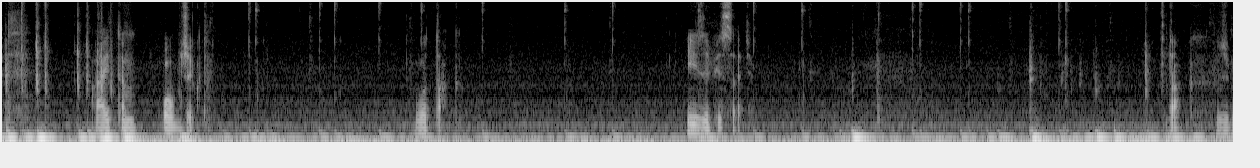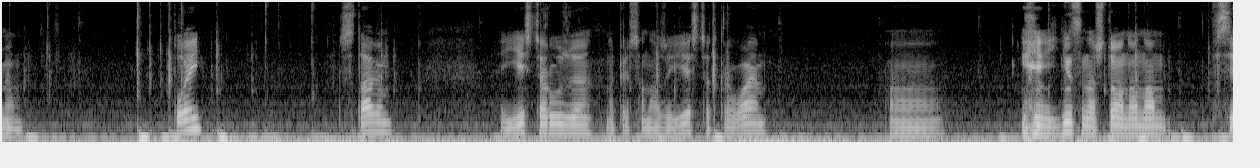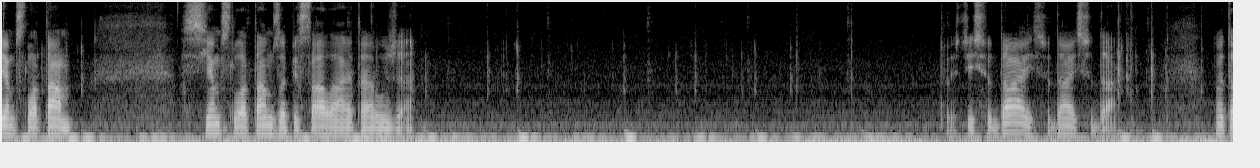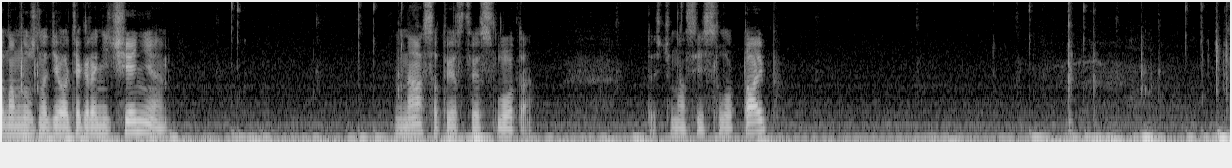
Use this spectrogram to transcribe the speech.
item object. Вот так. И записать. Так, жмем play. Ставим. Есть оружие, на персонаже есть, открываем. А, единственное, что оно нам всем слотам, всем слотам записало это оружие. То есть и сюда, и сюда, и сюда. Но это нам нужно делать ограничение на соответствие слота. То есть у нас есть слот type.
